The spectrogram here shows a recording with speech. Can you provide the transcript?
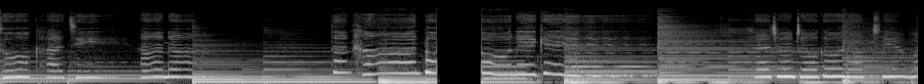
말 익숙하지 않아. 단 한 번에게 해준 적은 없지만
